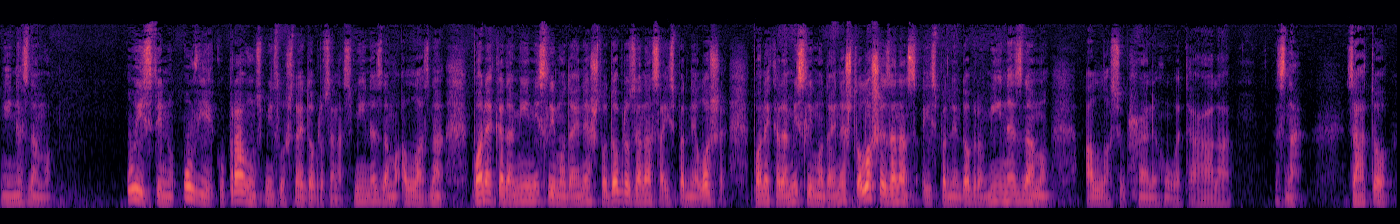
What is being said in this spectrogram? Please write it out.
mi ne znamo u istinu, uvijek, u pravom smislu šta je dobro za nas. Mi ne znamo, Allah zna. Ponekada mi mislimo da je nešto dobro za nas, a ispadne loše. Ponekada mislimo da je nešto loše za nas, a ispadne dobro. Mi ne znamo, Allah subhanahu wa ta'ala zna. Zato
